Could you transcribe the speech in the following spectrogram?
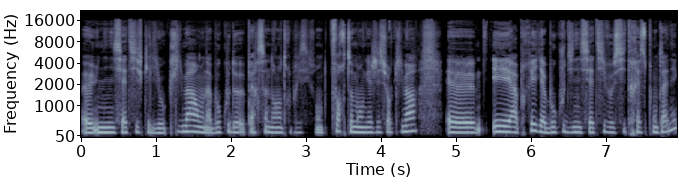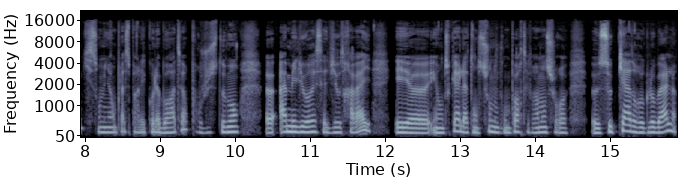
une initiative qui est liée au climat. On a beaucoup de personnes dans l'entreprise qui sont fortement engagées sur le climat. et après, il y a beaucoup d'initiatives aussi très spontanés qui sont mis en place par les collaborateurs pour justement euh, améliorer cette vie au travail. Et, euh, et en tout cas, l'attention nous comporte est vraiment sur euh, ce cadre global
